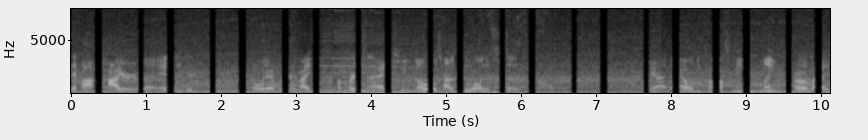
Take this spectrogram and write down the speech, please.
if I hire an editor or whatever, like, a person that actually knows how to do all this stuff, yeah, that would be costing me money, bro. Like,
